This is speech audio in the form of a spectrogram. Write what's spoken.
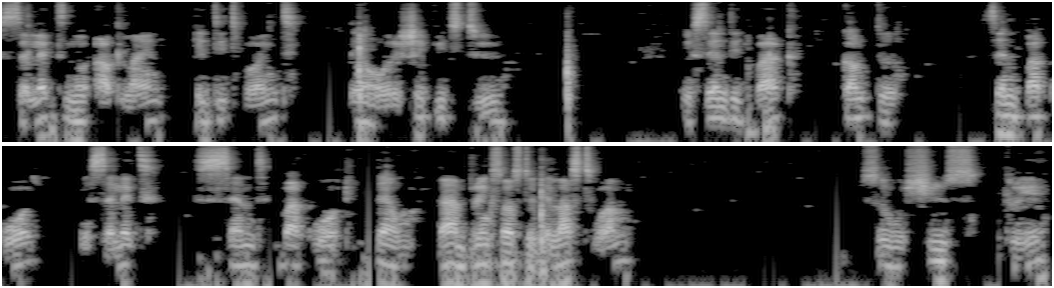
Select no outline edit point. Then we'll reshape it to we send it back come to send backward we select send backward. Then that brings us to the last one. So we choose gray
